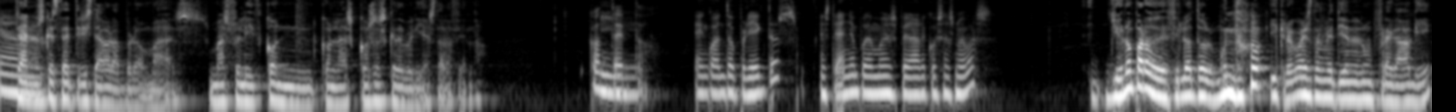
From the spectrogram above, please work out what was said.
O sea, no es que esté triste ahora, pero más, más feliz con, con las cosas que debería estar haciendo. Contento. Y en cuanto a proyectos, ¿este año podemos esperar cosas nuevas? Yo no paro de decirlo a todo el mundo y creo que me estoy metiendo en un fregado aquí,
